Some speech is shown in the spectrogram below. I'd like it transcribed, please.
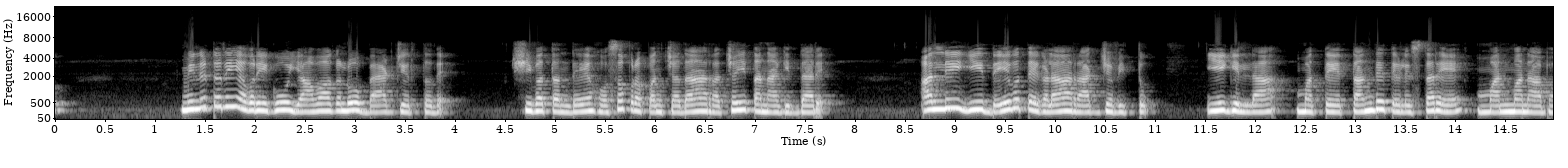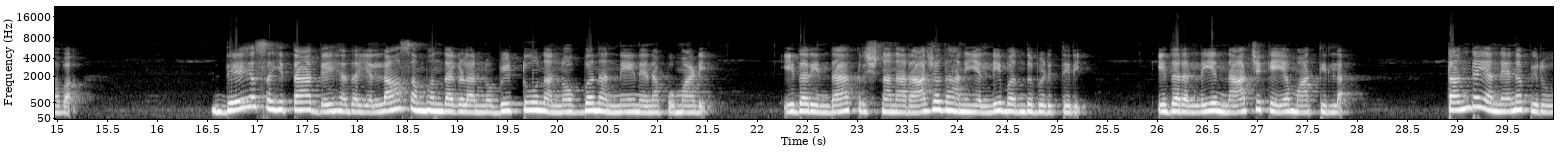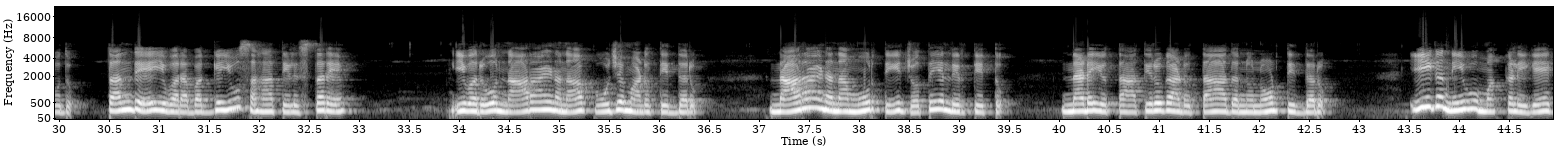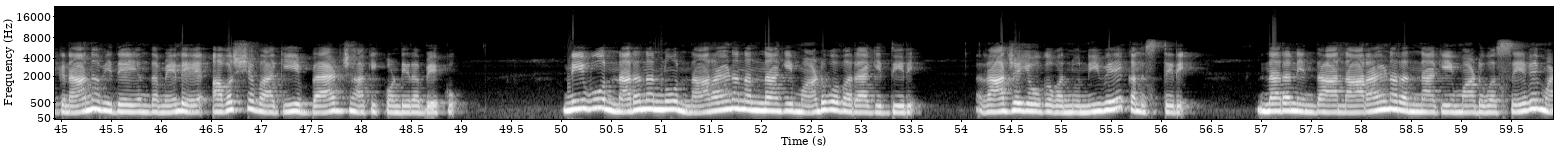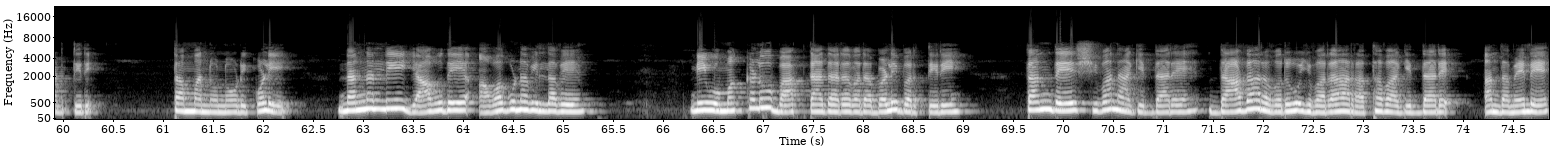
ಮಿಲಿಟರಿ ಅವರಿಗೂ ಯಾವಾಗಲೂ ಬ್ಯಾಡ್ಜ್ ಇರ್ತದೆ. ಶಿವತಂದೆ ಹೊಸ ಪ್ರಪಂಚದ ರಚಯಿತನಾಗಿದ್ದಾರೆ. ಅಲ್ಲಿ ಈ ದೇವತೆಗಳ ರಾಜ್ಯವಿತ್ತು. ಈಗಿಲ್ಲ, ಮತ್ತೆ ತಂದೆ ತಿಳಿಸ್ತಾರೆ ಮನ್ಮನಾಭವ. ದೇಹ ಸಹಿತ ದೇಹದ ಎಲ್ಲ ಸಂಬಂಧಗಳನ್ನು ಬಿಟ್ಟು ನನ್ನೊಬ್ಬನನ್ನೇ ನೆನಪು ಮಾಡಿ. ಇದರಿಂದ ಕೃಷ್ಣನ ರಾಜಧಾನಿಯಲ್ಲಿ ಬಂದು ಬಿಡುತ್ತೀರಿ. ಇದರಲ್ಲಿ ನಾಚಿಕೆಯ ಮಾತಿಲ್ಲ. ತಂದೆಯ ನೆನಪಿರುವುದು. ತಂದೆ ಇವರ ಬಗ್ಗೆಯೂ ಸಹ ತಿಳಿಸ್ತಾರೆ ಇವರು ನಾರಾಯಣನ ಪೂಜೆ ಮಾಡುತ್ತಿದ್ದರು. ನಾರಾಯಣನ ಮೂರ್ತಿ ಜೊತೆಯಲ್ಲಿರ್ತಿತ್ತು. ನಡೆಯುತ್ತಾ ತಿರುಗಾಡುತ್ತಾ ಅದನ್ನು ನೋಡ್ತಿದ್ದರು. ಈಗ ನೀವು ಮಕ್ಕಳಿಗೆ ಜ್ಞಾನವಿದೆ ಎಂದ ಮೇಲೆ ಅವಶ್ಯವಾಗಿ ಬ್ಯಾಡ್ಜ್ ಹಾಕಿಕೊಂಡಿರಬೇಕು. ನೀವು ನರನನ್ನು ನಾರಾಯಣನನ್ನಾಗಿ ಮಾಡುವವರಾಗಿದ್ದೀರಿ. ರಾಜಯೋಗವನ್ನು ನೀವೇ ಕಲಿಸ್ತೀರಿ. ನರನಿಂದ ನಾರಾಯಣರನ್ನಾಗಿ ಮಾಡುವ ಸೇವೆ ಮಾಡ್ತೀರಿ. ತಮ್ಮನ್ನು ನೋಡಿಕೊಳ್ಳಿ. ನನ್ನಲ್ಲಿ ಯಾವುದೇ ಅವಗುಣವಿಲ್ಲವೇ? ನೀವು ಮಕ್ಕಳು ಬಾಪ್ತಾದರವರ ಬಳಿ ಬರ್ತೀರಿ. ತಂದೆ ಶಿವನಾಗಿದ್ದಾರೆ, ದಾದಾರವರು ಇವರ ರಥವಾಗಿದ್ದಾರೆ. ಅಂದ ಮೇಲೆ,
